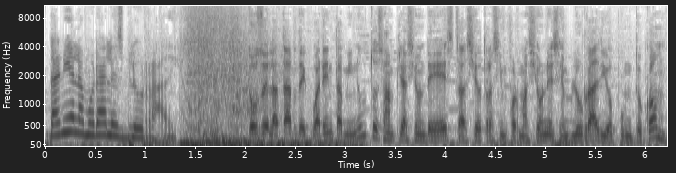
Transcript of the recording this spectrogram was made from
Daniela Morales, Blue Radio. Dos de la tarde, 40 minutos. Ampliación de estas y otras informaciones en blurradio.com.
